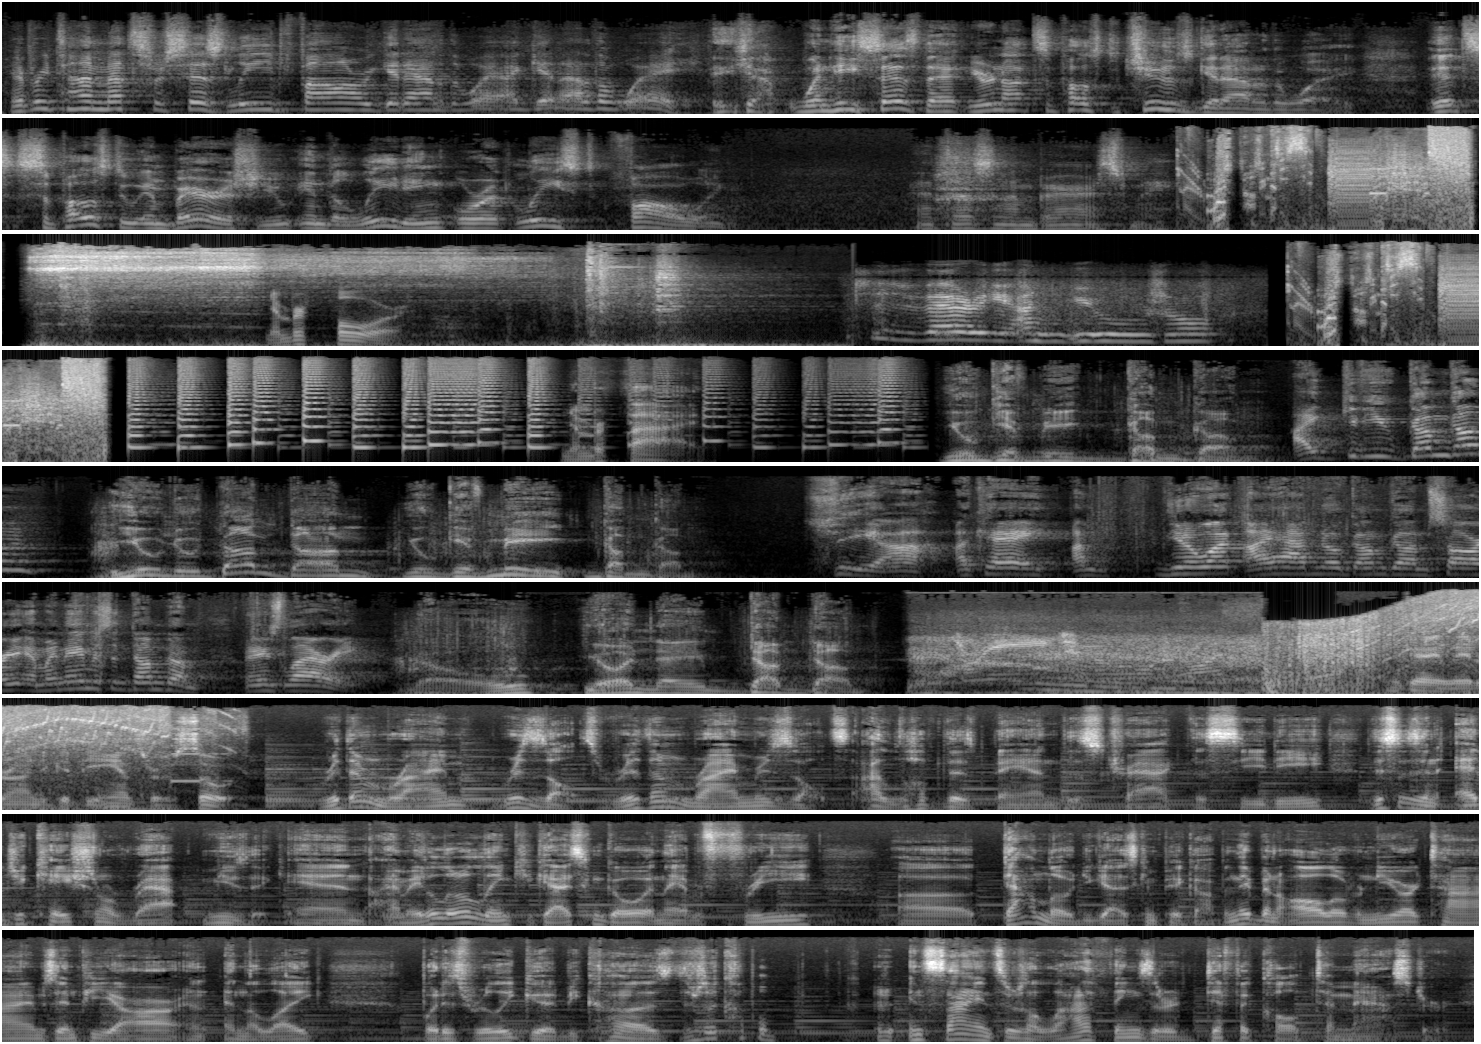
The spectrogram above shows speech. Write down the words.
Every time Metzler says lead follower, get out of the way, I get out of the way. Yeah, when he says that, you're not supposed to choose get out of the way. It's supposed to embarrass you into leading or at least following. That doesn't embarrass me. Number four. This is very unusual. Number five. You give me gum gum. I give you gum gum? You do dum dum. You give me gum gum. Gee, uh, okay. I'm. You know what? I have no gum gum. Sorry. And my name isn't Dum Dum. My name's Larry. No, your name dum dum. Okay, later on you get the answers. So, Rhythm Rhyme Results. Rhythm Rhyme Results. I love this band, this track, this CD. This is an educational rap music, and I made a little link. You guys can go and they have a free uh, download you guys can pick up. And they've been all over New York Times, NPR, and, and the like. But it's really good because there's a couple, in science, there's a lot of things that are difficult to master.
